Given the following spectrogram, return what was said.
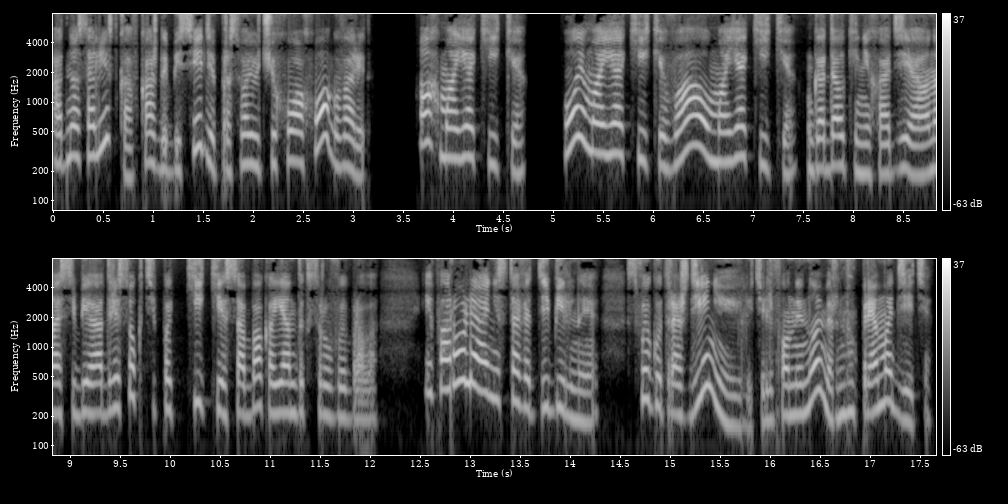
Одна солистка в каждой беседе про свою чихуахуа говорит «Ах, моя Кики! Ой, моя Кики! Вау, моя Кики!» Гадалки не ходи, а она себе адресок типа Кики собака Яндекс.ру выбрала. И пароли они ставят дебильные. Свой год рождения или телефонный номер, ну прямо дети.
